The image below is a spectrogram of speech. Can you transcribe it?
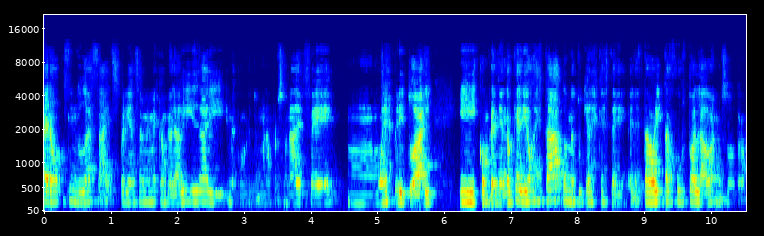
pero sin duda esa experiencia a mí me cambió la vida y, me convirtió en una persona de fe mm, muy espiritual y comprendiendo que Dios está donde tú quieres que esté. Él está ahorita justo al lado de nosotros,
